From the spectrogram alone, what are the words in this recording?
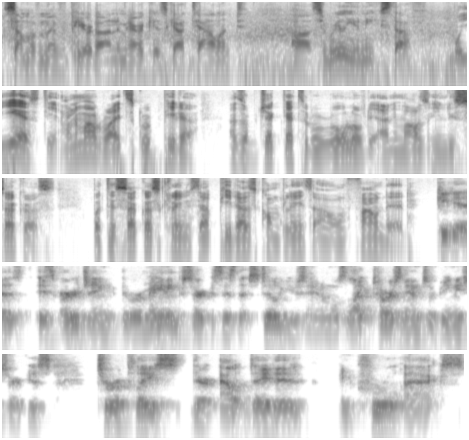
Some of them have appeared on America's Got Talent. Uh, some really unique stuff. For years, the animal rights group PETA has objected to the role of the animals in the circus, but the circus claims that PETA's complaints are unfounded. PETA is, is urging the remaining circuses that still use animals, like Tarzan Zerbini Circus, to replace their outdated and cruel acts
